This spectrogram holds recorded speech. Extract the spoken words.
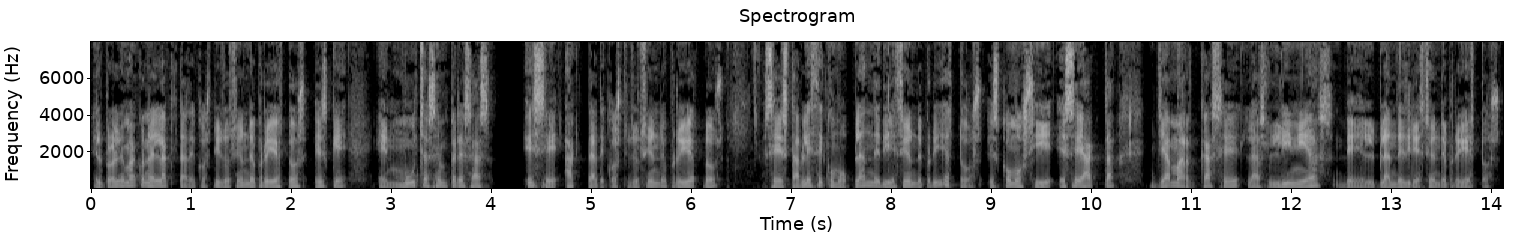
El problema con el acta de constitución de proyectos es que en muchas empresas ese acta de constitución de proyectos se establece como plan de dirección de proyectos. Es como si ese acta ya marcase las líneas del plan de dirección de proyectos.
